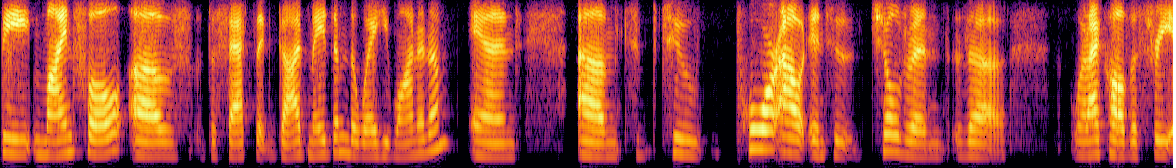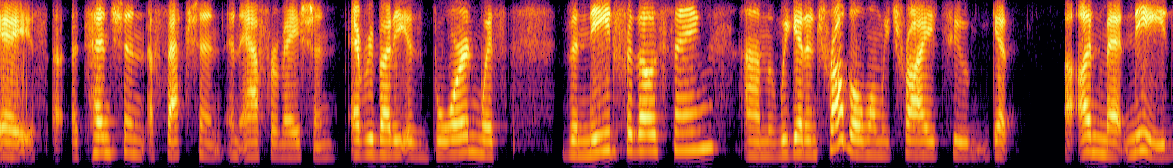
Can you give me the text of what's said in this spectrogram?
be mindful of the fact that God made them the way He wanted them, and um, to to pour out into children the what I call the three A's attention, affection, and affirmation. Everybody is born with the need for those things. Um, we get in trouble when we try to get uh, unmet needs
